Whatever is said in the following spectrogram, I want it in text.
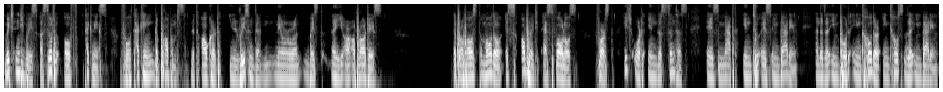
which integrates a suite of techniques for tackling the problems that occurred in recent neural-based NER approaches. The proposed model is operated as follows. First, each word in the sentence is mapped into its embedding, and the input encoder encodes the embedding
